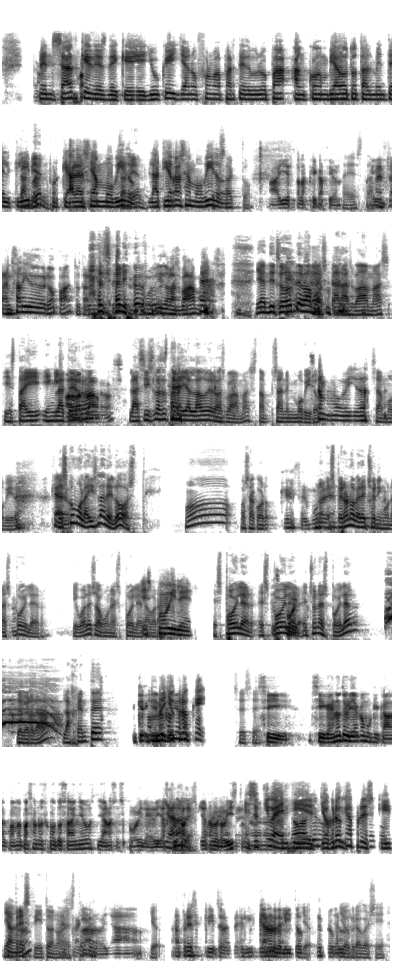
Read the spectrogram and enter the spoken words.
Pensad que desde que UK ya no forma parte de Europa han cambiado totalmente el clima, porque ahora se han movido, la Tierra se ha movido. Exacto. Ahí está la explicación. Ahí está. Han, salido de Europa, totalmente. Hemos ido a las Bahamas. y han dicho, ¿dónde vamos? A las Bahamas. Y está ahí Inglaterra. Las, islas están ahí al lado de las Bahamas. se han movido. Se han movido. Se han movido. Es como la isla de Lost. Oh, ¿Os acordáis? espero no haber hecho ningún spoiler. Igual he hecho algún spoiler, spoiler. ahora. Spoiler. Spoiler, ¿He hecho un spoiler? ¿De verdad? La gente... Hombre, yo creo que... Sí, sí. Sí, sí, que hay una teoría como que cuando pasan unos cuantos años ya no es spoiler, ya, ya, ya no, lo he visto. Eso te iba a decir, yo creo que ha prescrito. Ya ha prescrito, ¿no? Esto. Claro, ya... Ha prescrito. Ya no es delito. Yo, creo que sí.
